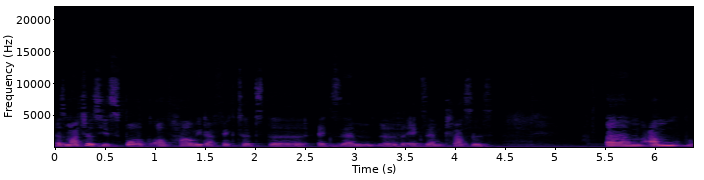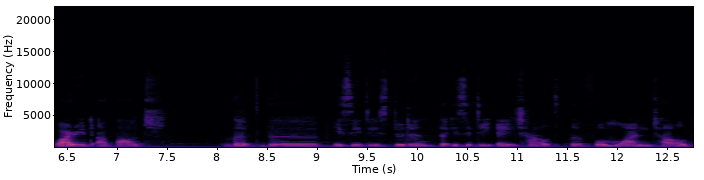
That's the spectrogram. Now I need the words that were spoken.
As much as he spoke of how it affected the exam uh, the exam classes, um, I'm worried about the the ECD student, the ECDA child, the Form One child,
